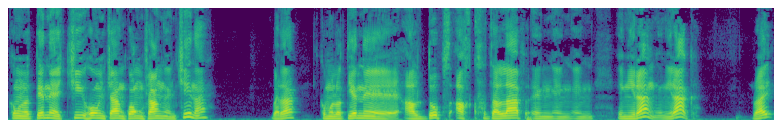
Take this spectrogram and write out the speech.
como lo tiene Chi Hong-chang, Huang en China, ¿verdad? Como lo tiene Al-Dubs Akhtalab en, en, en, Irán, en Irak, ¿right?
